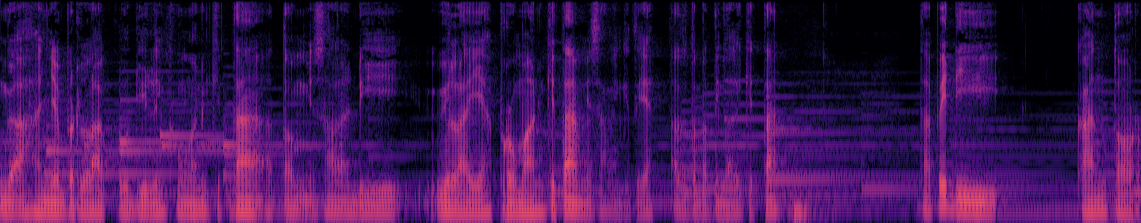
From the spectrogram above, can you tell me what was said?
Gak hanya berlaku di lingkungan kita atau misalnya di wilayah perumahan kita misalnya gitu ya. Atau tempat tinggal kita. Tapi di kantor,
